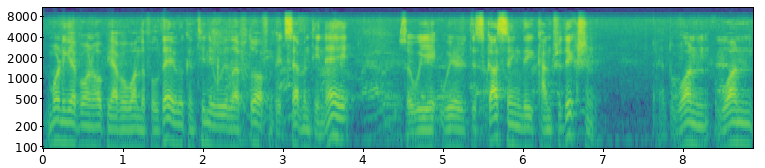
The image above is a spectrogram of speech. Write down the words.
Good morning, everyone. Hope you have a wonderful day. We'll continue. Where we left off on page 17a. So we we're discussing the contradiction. At one one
